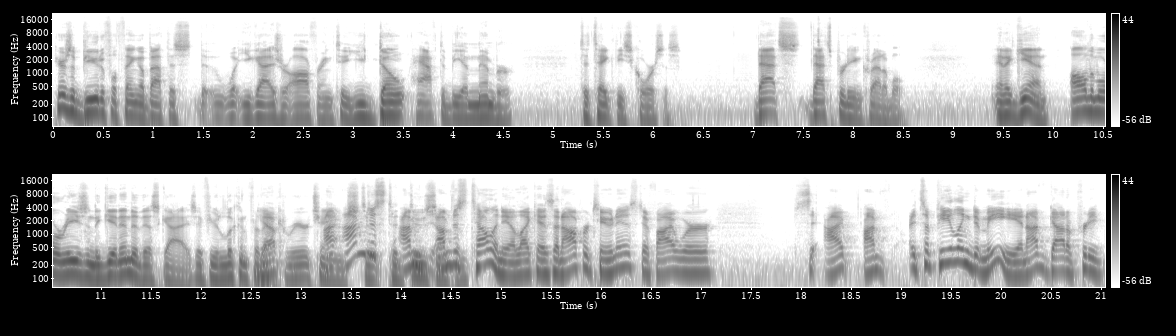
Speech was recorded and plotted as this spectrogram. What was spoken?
here's a beautiful thing about this what you guys are offering too. You don't have to be a member to take these courses. That's that's pretty incredible. And again, all the more reason to get into this, guys. If you're looking for Yep. that career change, I, I'm to, just, to I'm, do I'm just telling you, like as an opportunist, if I were, I, I'm, it's appealing to me, and I've got a pretty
